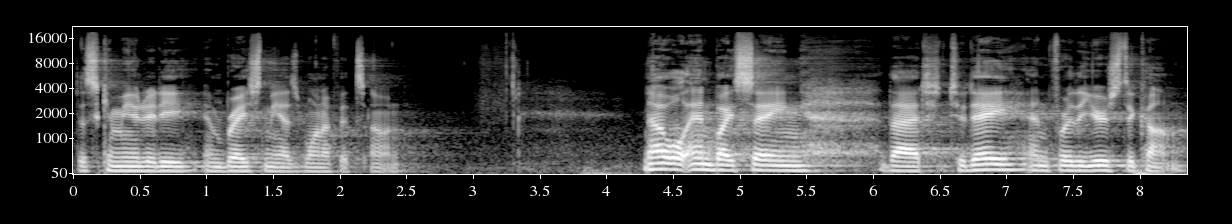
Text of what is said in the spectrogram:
this community embraced me as one of its own. Now we'll end by saying that today and for the years to come,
